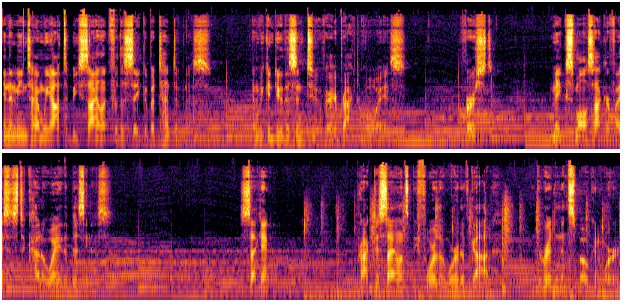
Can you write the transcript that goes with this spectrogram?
In the meantime, we ought to be silent for the sake of attentiveness. And we can do this in two very practical ways. First, make small sacrifices to cut away the busyness. Second, practice silence before the Word of God, the written and spoken Word.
